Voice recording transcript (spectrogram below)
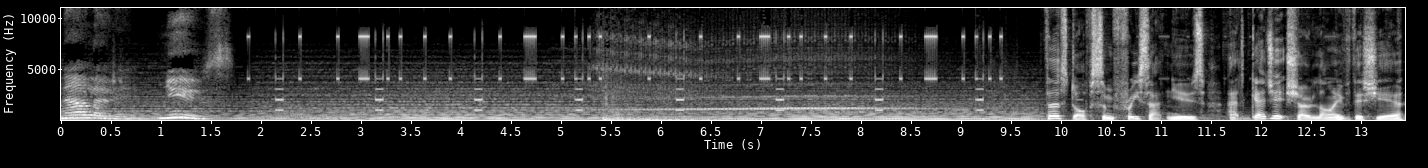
Now loading. News. First off, some FreeSat news. At Gadget Show Live this year,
